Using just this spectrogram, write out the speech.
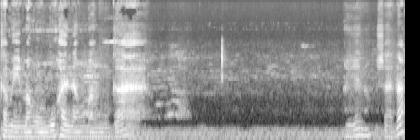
Kami mangunguha ng mangga. Ayan, oh, sarap.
